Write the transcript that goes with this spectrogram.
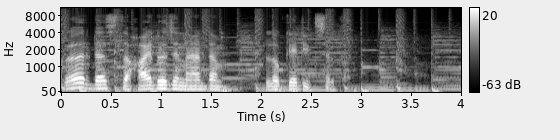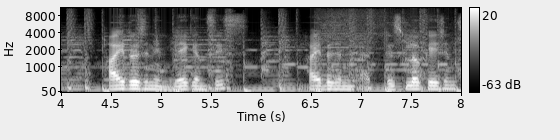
Where does the hydrogen atom locate itself? Hydrogen in vacancies, hydrogen at dislocations,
